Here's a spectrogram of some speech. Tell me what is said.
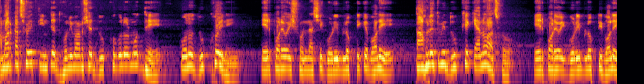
আমার কাছে ওই তিনটে ধনী মানুষের দুঃখগুলোর মধ্যে কোনো দুঃখই নেই। এরপরে ওই সন্ন্যাসী গরিব লোকটিকে বলে, তাহলে তুমি দুঃখে কেন আছো? এরপরে ওই গরিব লোকটি বলে,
